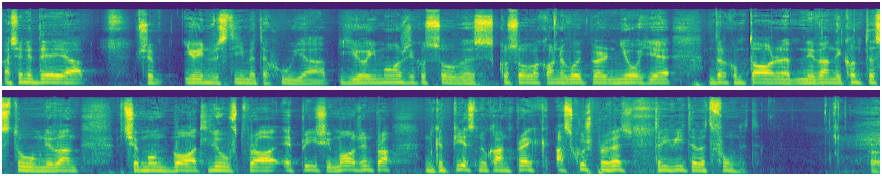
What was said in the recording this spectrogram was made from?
ka qenë ideja që jo investimet e huja, jo imazhi i Kosovës, Kosova ka nevojë për njohje ndërkombëtare, një vend i kontestum, një vend që mund të bahet luftë, pra e prish imazhin, pra në këtë pjesë nuk kanë prek askush përveç tri viteve të fundit. Po.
